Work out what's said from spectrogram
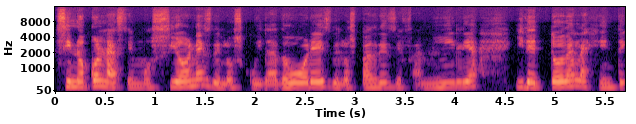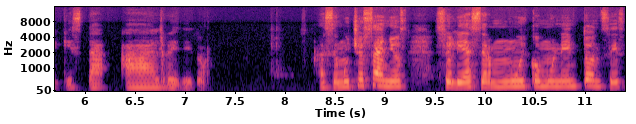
sino con las emociones de los cuidadores, de los padres de familia y de toda la gente que está alrededor. Hace muchos años solía ser muy común entonces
